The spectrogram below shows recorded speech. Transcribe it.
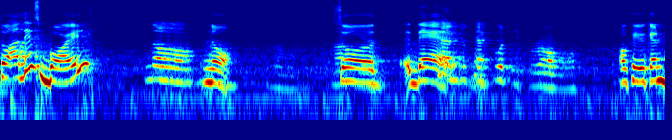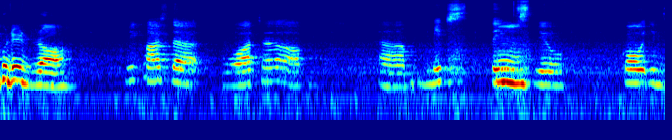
సో అది boiled no so okay you can put it raw because the water mix things you go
